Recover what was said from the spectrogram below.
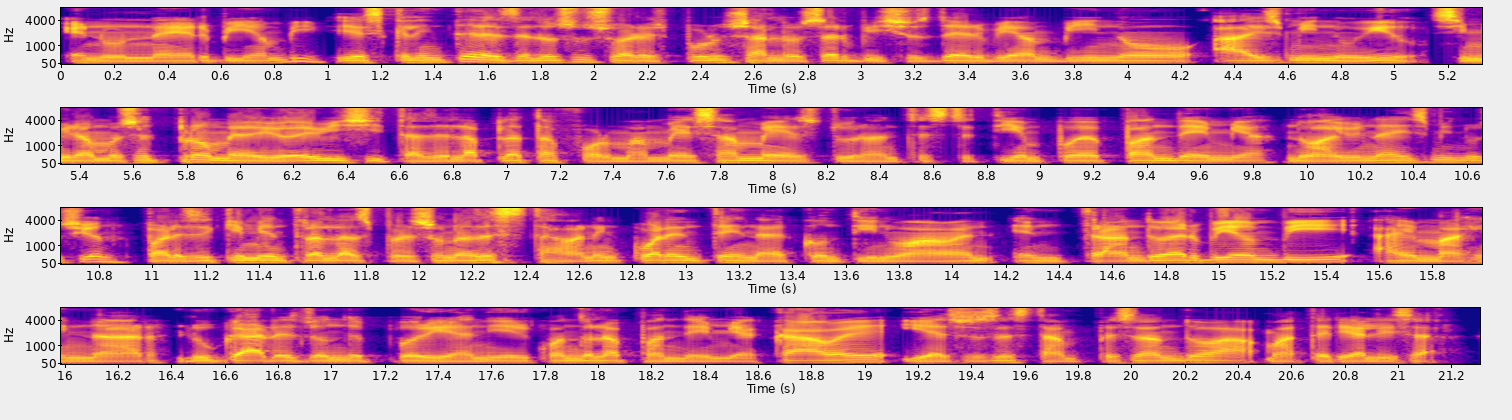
en un Airbnb. Y es que el interés de los usuarios por usar los servicios de Airbnb no ha disminuido. Si miramos el promedio de visitas de la plataforma mes a mes durante este tiempo de pandemia, no hay una disminución. Parece que mientras las personas estaban en cuarentena, continuaban entrando a Airbnb a imaginar lugares donde podrían ir cuando la pandemia acabe y eso se está empezando a materializar.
